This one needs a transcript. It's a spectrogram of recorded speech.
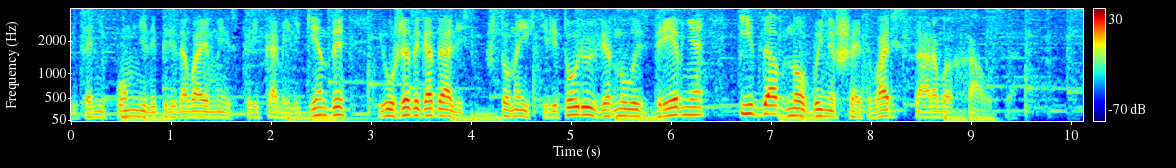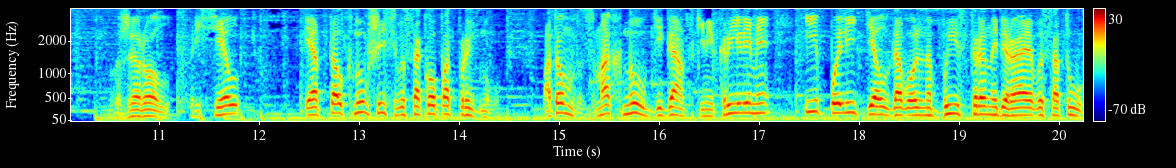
Ведь они помнили передаваемые стариками легенды и уже догадались, что на их территорию вернулась древняя и давно вымершая тварь старого хаоса. Лжерол присел и, оттолкнувшись, высоко подпрыгнул. Потом взмахнул гигантскими крыльями и полетел довольно быстро, набирая высоту,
